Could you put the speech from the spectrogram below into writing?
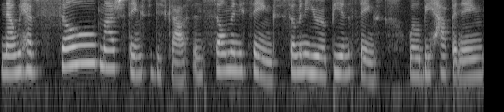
Now we have so much things to discuss and so many things, so many European things will be happening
